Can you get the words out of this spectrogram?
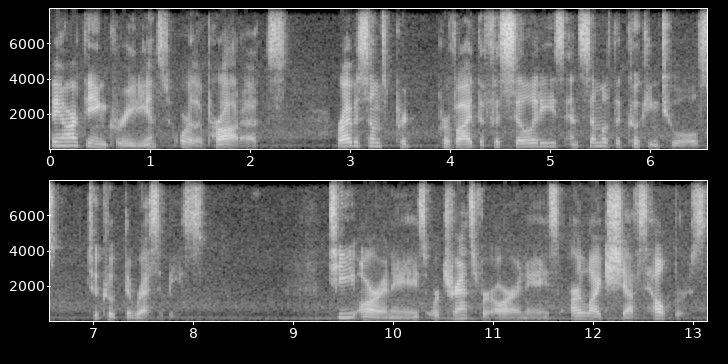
they aren't the ingredients or the products. Ribosomes pr provide the facilities and some of the cooking tools to cook the recipes tRNAs, or transfer RNAs, are like chef's helpers.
